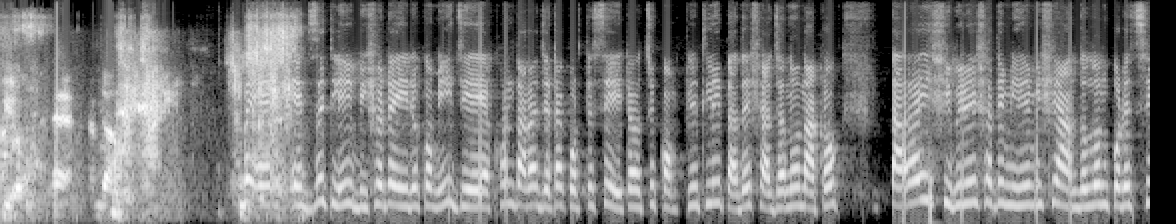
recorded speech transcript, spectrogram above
প্রিয়। হ্যাঁ এক্স্যাক্টলি বিষয়টা এরকমই যে এখন তারা যেটা করতেছে, এটা হচ্ছে কমপ্লিটলি তাদের সাজানো নাটক। তারাই শিবিরের সাথে মিলেমিশে আন্দোলন করেছে,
